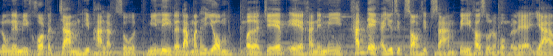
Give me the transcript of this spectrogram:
โรงเรียนมีโค้ชประจำที่ผ่านหลักสูตร มีลีกระดับมัธยม เปิด JFA Academy คัดเด็กอายุ 12-13 ปีเข้าสู่ระบบระยะยาว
